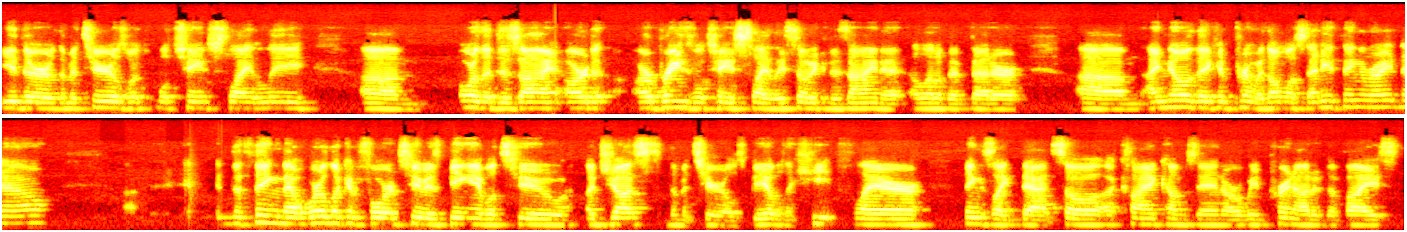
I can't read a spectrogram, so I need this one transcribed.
either the materials will, will change slightly, um, or the design. Our our brains will change slightly, so we can design it a little bit better. Um, I know they can print with almost anything right now. The thing that we're looking forward to is being able to adjust the materials, be able to heat flare, things like that. So a client comes in or we print out a device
